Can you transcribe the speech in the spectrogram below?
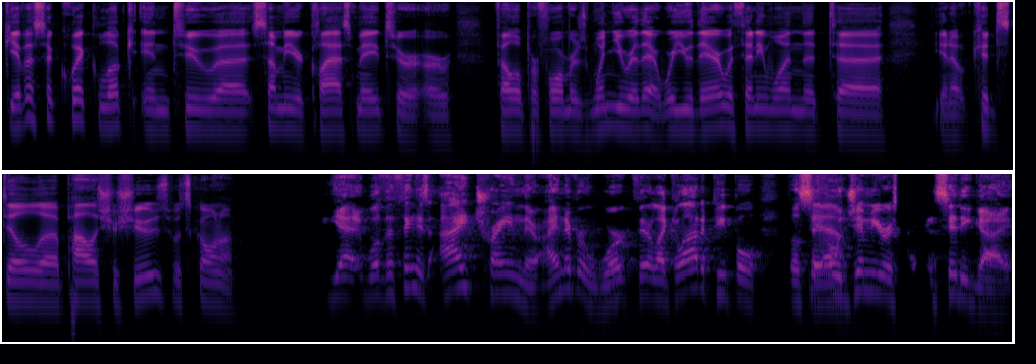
give us a quick look into uh, some of your classmates or, or fellow performers when you were there. Were you there with anyone that uh, you know could still uh, polish your shoes? What's going on? Yeah, well, the thing is, I trained there. I never worked there. Like a lot of people, they'll say, Yeah. "Oh, Jim, you're a Second City guy."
